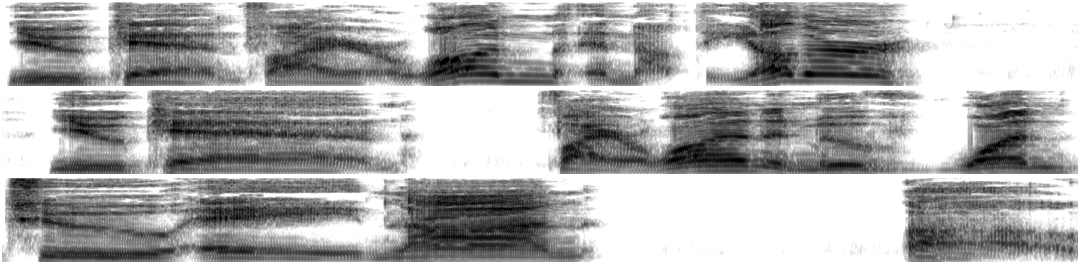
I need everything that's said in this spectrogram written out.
you can fire one and not the other. You can fire one and move one to a non uh,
